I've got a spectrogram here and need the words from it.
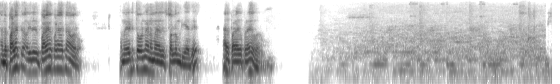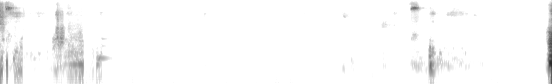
அந்த பழக்கம் இது பழக பழக தான் வரும். நம்ம எடுத்த உடனே நம்ம அதை சொல்ல முடியாது. அது பழக பழக வரும் ஆ,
